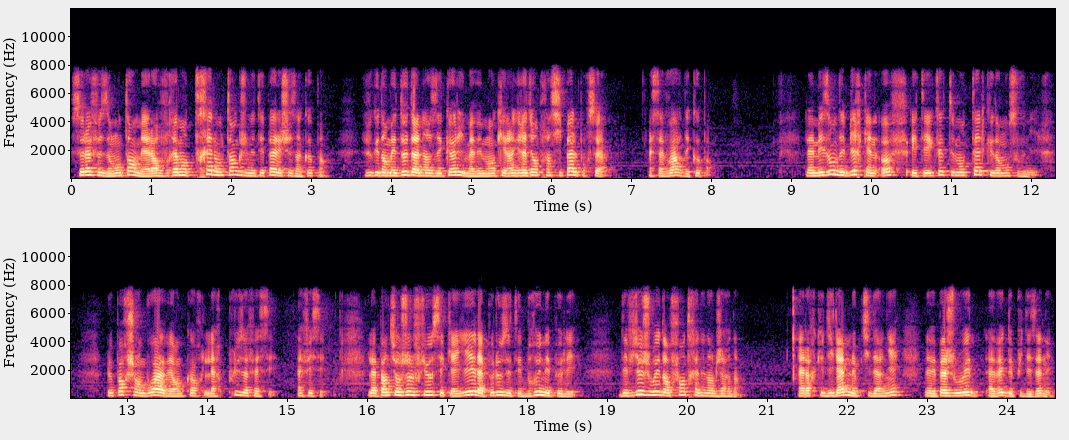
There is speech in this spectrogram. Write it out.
Cela faisait longtemps, mais alors vraiment très longtemps que je n'étais pas allée chez un copain, vu que dans mes deux dernières écoles, il m'avait manqué l'ingrédient principal pour cela, à savoir des copains. La maison des Birkenhoff était exactement telle que dans mon souvenir. Le porche en bois avait encore l'air plus affaissé. La peinture jaune fluo s'écaillait, la pelouse était brune et pelée. Des vieux jouets d'enfants traînaient dans le jardin. Alors que Dylan, le petit dernier, n'avait pas joué avec depuis des années.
